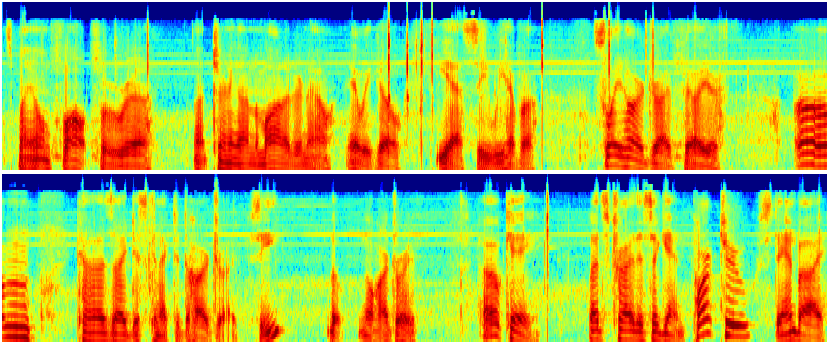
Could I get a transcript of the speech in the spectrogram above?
It's my own fault for uh, not turning on the monitor now. There we go. Yeah, see, we have a slight hard drive failure. Um, because I disconnected the hard drive. See? Look, no hard drive. Okay, Let's try this again. Part 2, stand by.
